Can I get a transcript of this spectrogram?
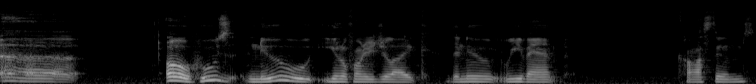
Uh oh, whose new uniform did you like? The new revamp costumes.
